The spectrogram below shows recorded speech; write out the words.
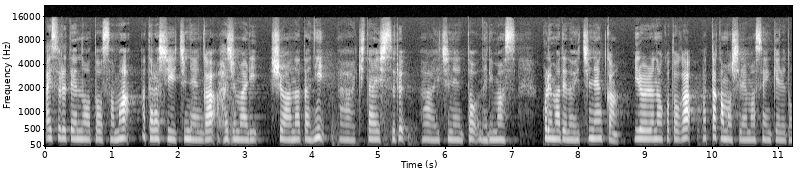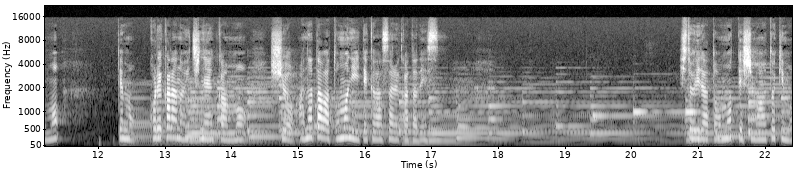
愛する天皇お父様新しい一年が始まり主はあなたに期待する一年となります。これまでの1年間いろいろなことがあったかもしれませんけれどもでもこれからの1年間も主よあなたは共にいてくださる方です。一人だと思ってしまう時も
